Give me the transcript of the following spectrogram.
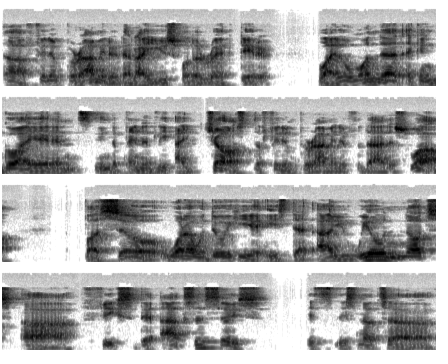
uh, fitting parameter that I use for the red data. But I don't want that. I can go ahead and independently adjust the fitting parameter for that as well. But so what I will do here is that I will not uh, fix the axis. So it's it's it's not uh,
